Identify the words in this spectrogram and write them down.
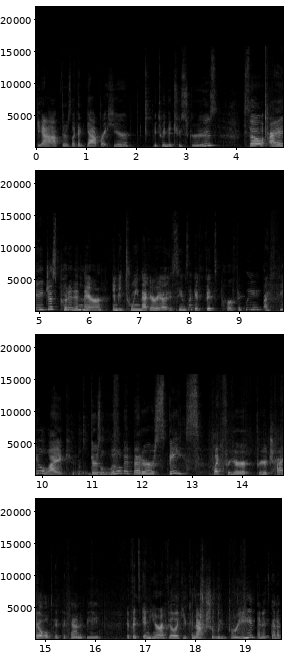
gap. There's like a gap right here between the two screws. So I just put it in there in between that area. It seems like it fits perfectly. I feel like there's a little bit better space like for your for your child if the canopy if it's in here, I feel like you can actually breathe and it's gonna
